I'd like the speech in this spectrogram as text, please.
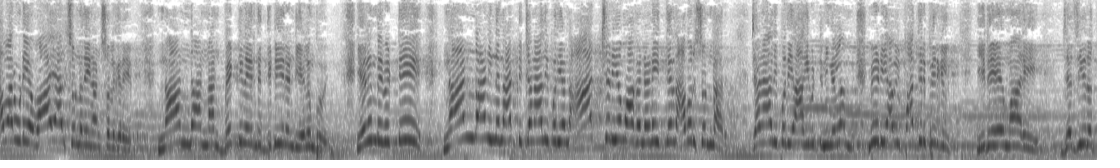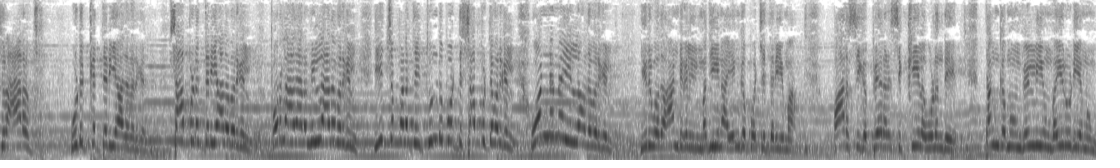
அவருடைய வாயால் சொன்னதை நான் சொல்கிறேன். நான் தான் நான் பெட்டில் இருந்து திடீரென்று எலும்பு எலும்பி விட்டு நான் தான் இந்த நாட்டு ஜனாதிபதி ஆச்சரியமாக நினைத்தேன். அவர் சொன்னார் ஜனாதிபதி ஆகிவிட்டு நீங்கள் எல்லாம் மீடியாவில் பார்த்திருப்பீர்கள் இதே மாதிரி ஜசீரத்துல் அரப் உடுக்க தெரியாதவர்கள் சாப்பிட தெரியாதவர்கள் பொருளாதாரம் இல்லாதவர்கள் ஈச்சப்பழத்தை துண்டு போட்டு சாப்பிட்டவர்கள் ஒண்ணுமே இல்லாதவர்கள். இருபது ஆண்டுகளில் மதீனா எங்க போச்சு தெரியுமா? பாரசீக பேரரசு கீழே உளுந்து தங்கமும் வெள்ளியும் வைரூடியமும்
